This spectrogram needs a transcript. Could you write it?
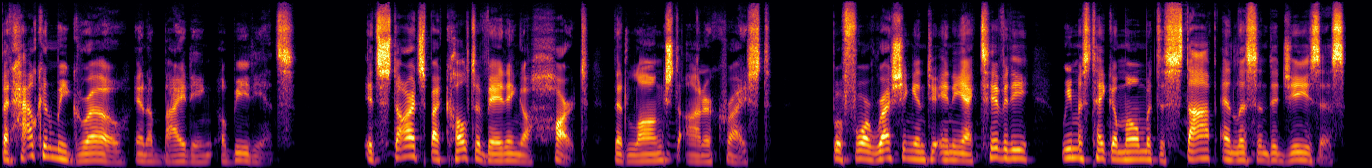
But how can we grow in abiding obedience? It starts by cultivating a heart that longs to honor Christ. Before rushing into any activity, we must take a moment to stop and listen to Jesus,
